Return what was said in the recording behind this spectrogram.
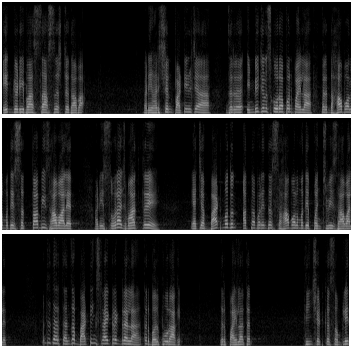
एक गडी बाद सहासष्ट धाबा आणि हर्षन पाटीलच्या जर इंडिव्हिज्युअल स्कोअर आपण पाहिला तर दहा बॉलमध्ये सत्तावीस धावा आल्यात. आणि स्वराज म्हात्रे याच्या बॅटमधून आतापर्यंत सहा बॉलमध्ये पंचवीस धाव आल्यात. म्हणजे जर त्यांचा बॅटिंग स्ट्राईक रेट राहिला तर भरपूर आहे. जर पाहिला तर तीन षटकं संपलीत.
